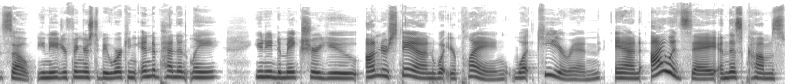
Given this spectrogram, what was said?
So, you need your fingers to be working independently. You need to make sure you understand what you're playing, what key you're in. And I would say, and this comes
